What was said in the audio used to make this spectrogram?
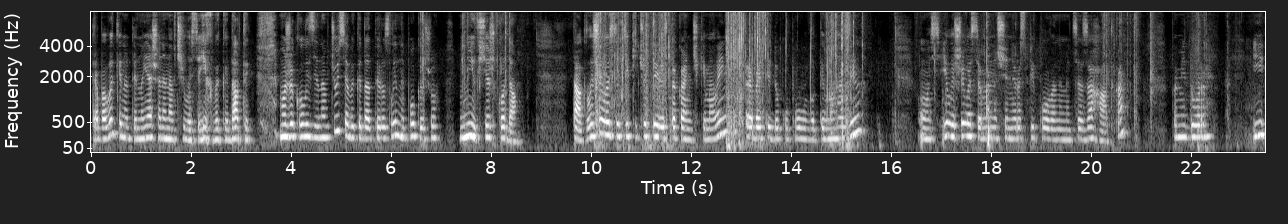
треба викинути, але я ще не навчилася їх викидати. Може, колись я навчуся викидати рослини, поки що мені їх ще шкода. Так, лишилося тільки 4 стаканчики маленькі. Треба йти докуповувати в магазин. Ось, і лишилося в мене ще не розпікованими. Це загадка помідори. І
